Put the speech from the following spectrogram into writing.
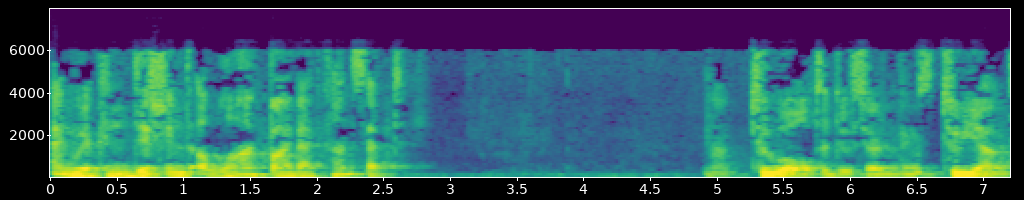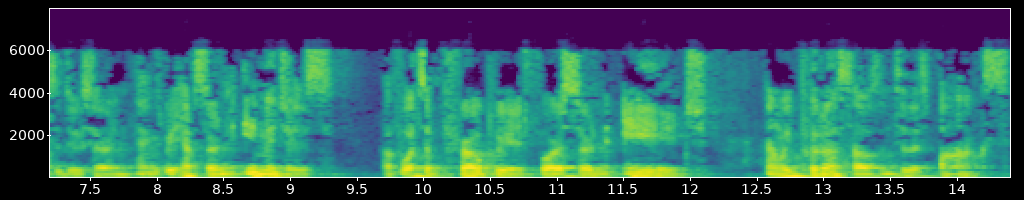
and we're conditioned a lot by that concept. Not too old to do certain things, too young to do certain things. We have certain images of what's appropriate for a certain age, and we put ourselves into this box.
